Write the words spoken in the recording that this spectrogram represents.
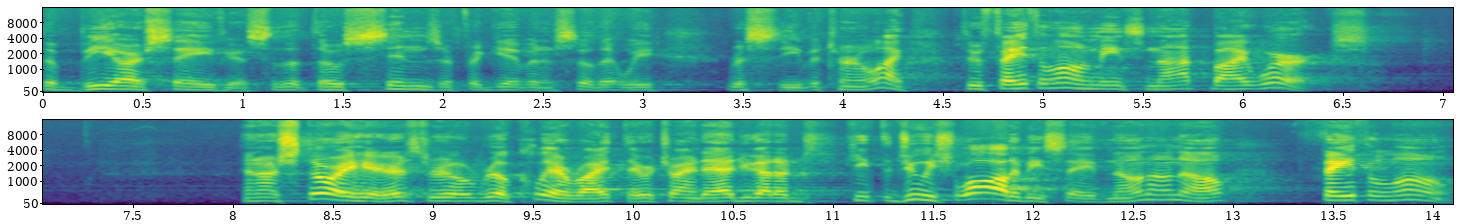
to be our Savior so that those sins are forgiven and so that we receive eternal life. Through faith alone means not by works. And our story here is real, real clear, right? They were trying to add, you got to keep the Jewish law to be saved. No, no, no. Faith alone.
